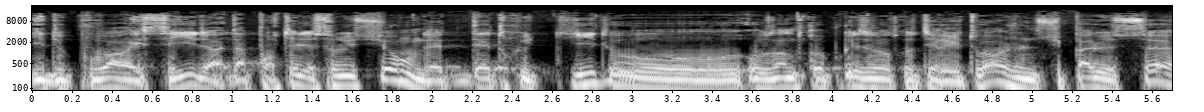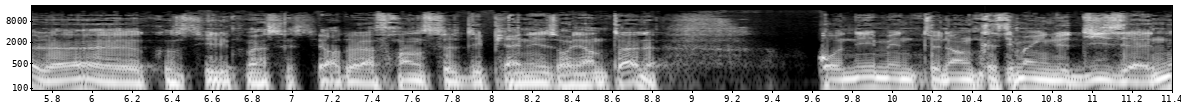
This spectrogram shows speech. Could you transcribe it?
et de pouvoir essayer d'a- d'apporter des solutions, d'être- utile aux, entreprises de notre territoire. Je ne suis pas le seul hein, conseiller du commerce extérieur de la France des Pyrénées-Orientales. On est maintenant quasiment une dizaine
